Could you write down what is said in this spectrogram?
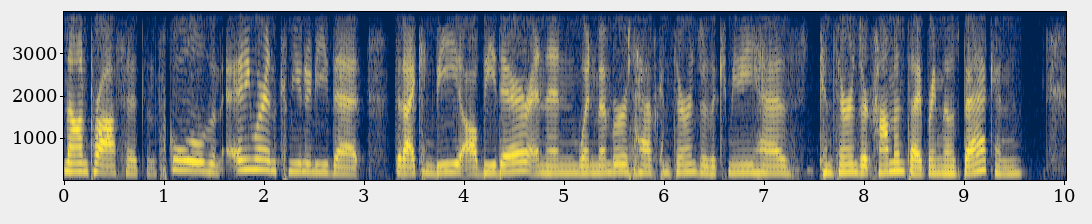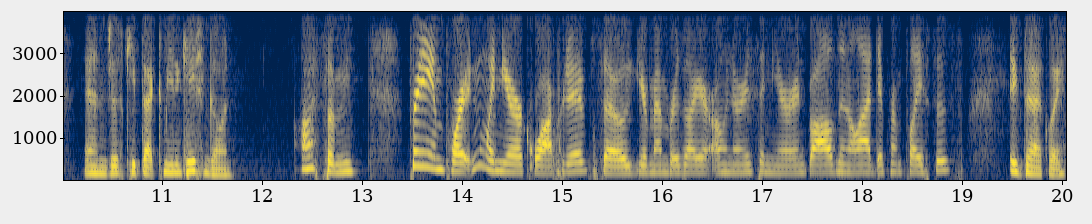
nonprofits and schools and anywhere in the community that that I can be, I'll be there. And then when members have concerns or the community has concerns or comments, I bring those back and and just keep that communication going. Awesome pretty important when you're a cooperative. So your members are your owners, and you're involved in a lot of different places. Exactly.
